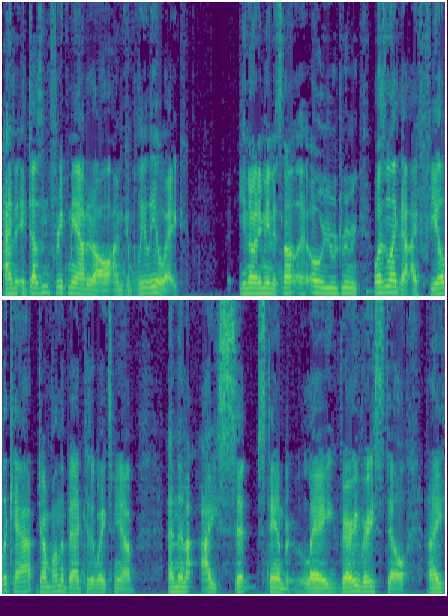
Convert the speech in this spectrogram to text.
and it doesn't freak me out at all. I'm completely awake. You know what I mean? It's not like, oh, you were dreaming. It wasn't like that. I feel the cat jump on the bed because it wakes me up. And then I sit, stand, lay very, very still. And I,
